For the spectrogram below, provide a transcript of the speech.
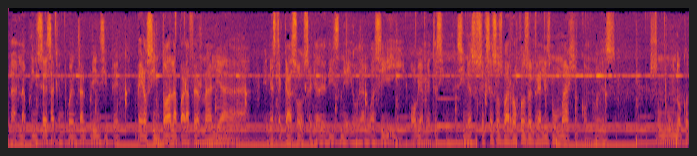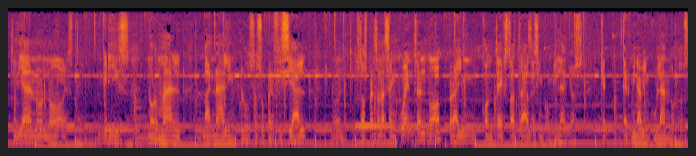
La, princesa que encuentra al príncipe, pero sin toda la parafernalia, en este caso sería de Disney o de algo así, y obviamente sin, sin esos excesos barrocos del realismo mágico, ¿no? Es, es un mundo cotidiano, ¿no? Este, gris, normal, banal incluso, superficial, que pues, dos personas se encuentran, ¿no? Pero hay un contexto atrás de 5.000 años que termina vinculándolos,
